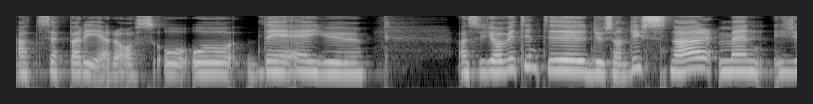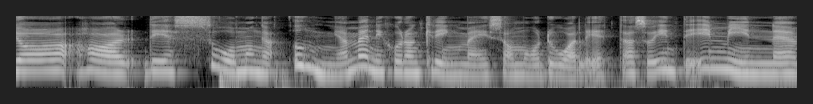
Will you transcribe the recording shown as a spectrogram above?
Att separera oss. Och, och det är ju... Alltså jag vet inte du som lyssnar, men jag har, det är så många unga människor omkring mig som mår dåligt. Alltså inte i min, eh,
